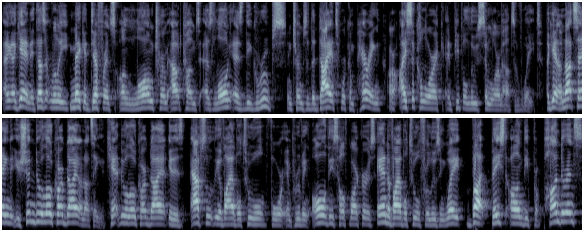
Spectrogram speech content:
again, it doesn't really make a difference on long-term outcomes as long as the groups in terms of the diets we're comparing are isocaloric and people lose similar amounts of weight. Again, I'm not saying that you shouldn't do a low carb diet. I'm not saying you can't do a low carb diet. It is absolutely a viable tool for improving improving all of these health markers and a viable tool for losing weight, but based on the preponderance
